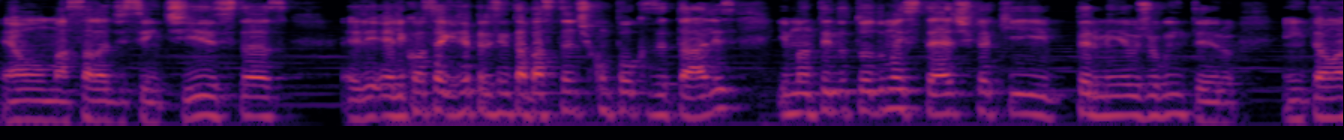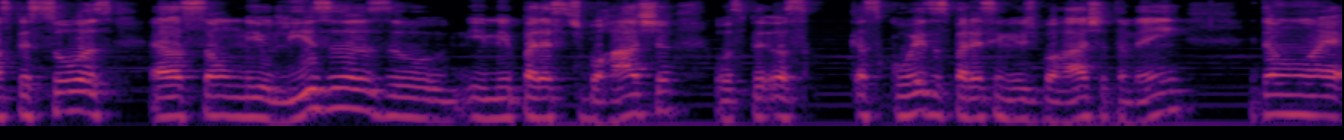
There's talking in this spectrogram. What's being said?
é uma sala de cientistas, ele, ele consegue representar bastante com poucos detalhes e mantendo toda uma estética que permeia o jogo inteiro. Então as pessoas elas são meio lisas ou, e meio parece de borracha, os, as, as coisas parecem meio de borracha também. Então é,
